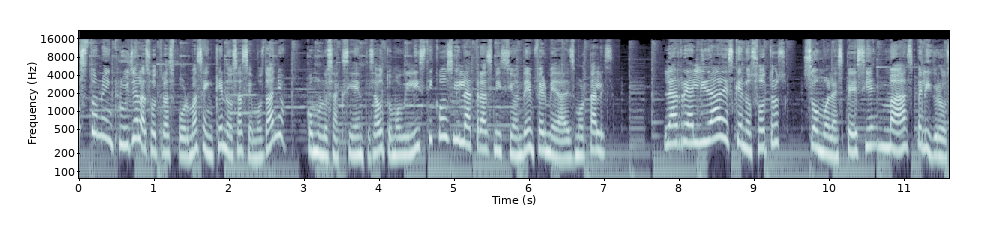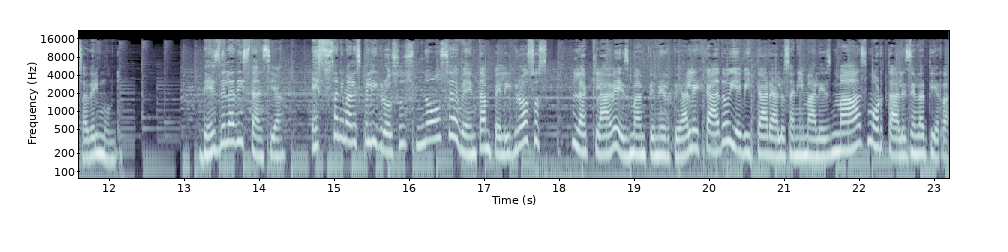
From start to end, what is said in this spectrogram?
esto no incluye las otras formas en que nos hacemos daño, como los accidentes automovilísticos y la transmisión de enfermedades mortales. La realidad es que nosotros somos la especie más peligrosa del mundo. Desde la distancia, estos animales peligrosos no se ven tan peligrosos. La clave es mantenerte alejado y evitar a los animales más mortales en la Tierra.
